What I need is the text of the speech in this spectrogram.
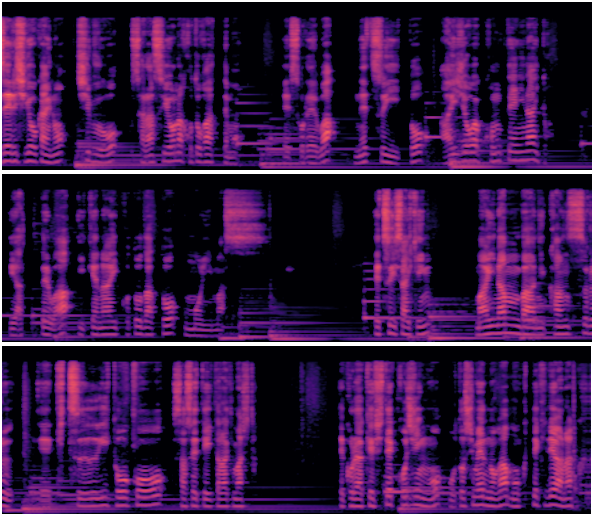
税理士業界の恥部を晒すようなことがあっても、それは熱意と愛情が根底にないとやってはいけないことだと思います。つい最近、マイナンバーに関するきつい投稿をさせていただきました。これは決して個人を貶めるのが目的ではなく、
